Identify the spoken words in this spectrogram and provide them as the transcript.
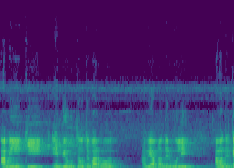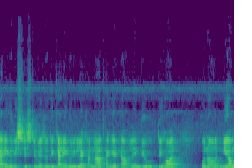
আমি কি এমপিওভুক্ত হতে পারব? আমি আপনাদের বলি, আমাদের কারিগরি সিস্টেমে যদি কারিগরি লেখা না থাকে, তাহলে এমপিওভুক্তি হওয়ার কোনো নিয়ম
